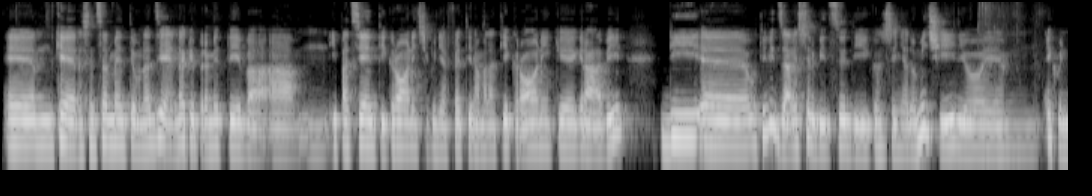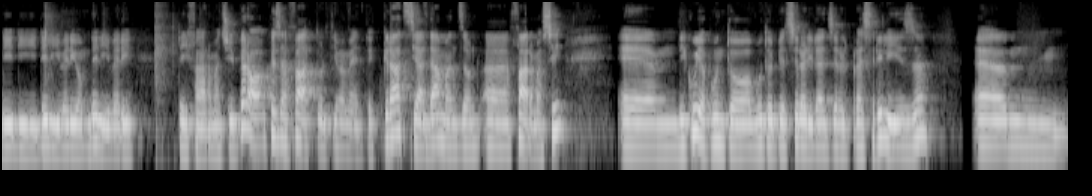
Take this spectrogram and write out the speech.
ehm, che era essenzialmente un'azienda che permetteva ai pazienti cronici, quindi affetti da malattie croniche gravi, di eh, utilizzare il servizio di consegna a domicilio e, e, quindi di delivery, home delivery dei farmaci. Però cosa ha fatto ultimamente? Grazie ad Amazon uh, Pharmacy, ehm, di cui appunto ho avuto il piacere di leggere il press release, ehm,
